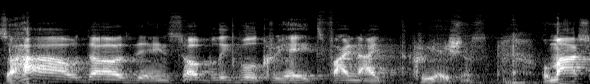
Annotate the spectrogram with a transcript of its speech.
so how does the Ein Sof Blikvul create finite creations. Umash.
